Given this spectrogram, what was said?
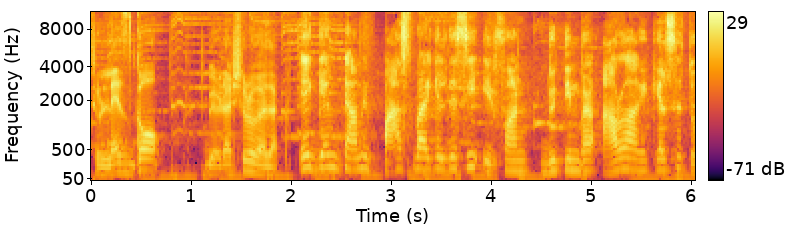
সো লেটস গো ভিডিওটা শুরু করা যাক। এই গেমটা আমি পাঁচবার খেলতেছি ইরফান দুই তিনবার আরও আগে খেলছে তো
